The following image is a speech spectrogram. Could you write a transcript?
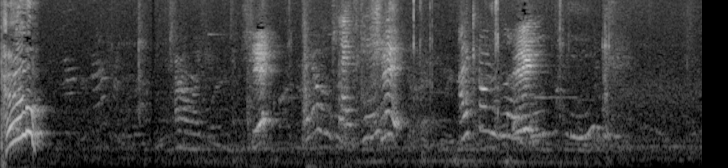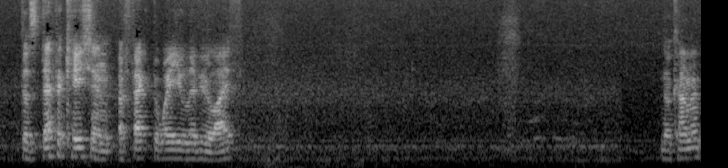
Poo? Shit. I don't like it. Shit. I don't like Hey. Does defecation affect the way you live your life? Comment?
